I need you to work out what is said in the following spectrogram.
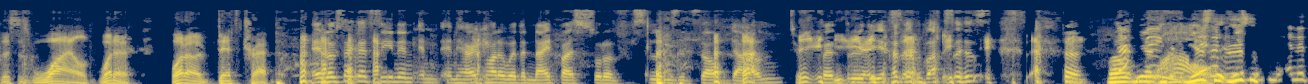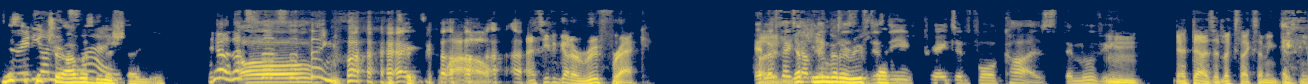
This is wild. What a what a death trap. It looks like that scene in, in, in Harry Potter where the night bus sort of slings itself down to fit through Yeah, the other buses. Exactly. well, That yeah, thing Wow. here's, is the, here's, the, and it's here's the already on picture its I was going to show you. Yeah, that's oh, that's the thing. Wow. And it's even got a roof rack. It looks like Yep, something even got a Dis- roof rack. Disney created for Cars, the movie. Mm, it does. It looks like something Disney.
